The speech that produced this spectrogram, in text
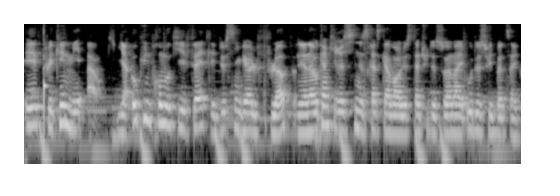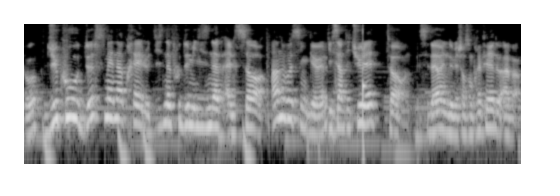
et Freaking Me Out. Il n'y a aucune promo qui est faite, les deux singles flop. Il n'y en a aucun qui réussit ne serait-ce qu'à avoir le statut de So Am I ou de Sweet But Psycho. Du coup, deux semaines après, le 19 août 2019, elle sort un nouveau single qui s'intitule Torn. C'est d'ailleurs une de mes chansons préférées de Ava.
